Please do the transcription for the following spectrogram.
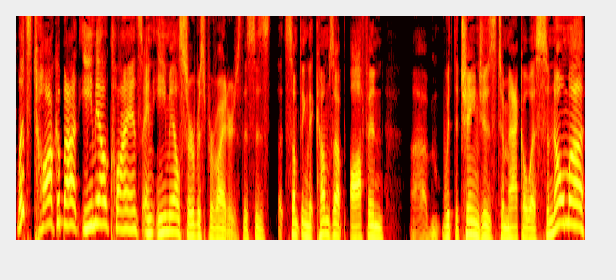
let's talk about email clients and email service providers. This is something that comes up often um, with the changes to macOS Sonoma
